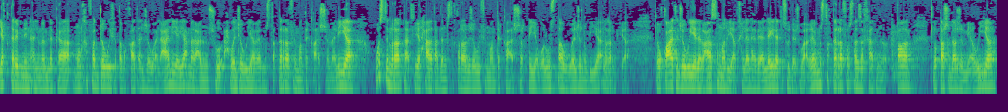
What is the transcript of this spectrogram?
يقترب من المملكة منخفض جوي في طبقات الجو العالية يعمل على نشوء أحوال جوية غير مستقرة في المنطقة الشمالية واستمرار تأثير حالة عدم الاستقرار الجوي في المنطقة الشرقية والوسطى والجنوبية الغربية. توقعات الجوية للعاصمة الرياض خلال هذه الليلة تسود أجواء غير مستقرة فرصة زخات من الأمطار 13 درجة مئوية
